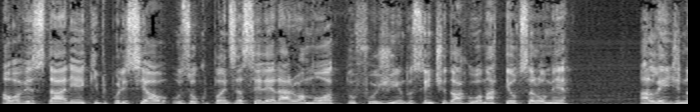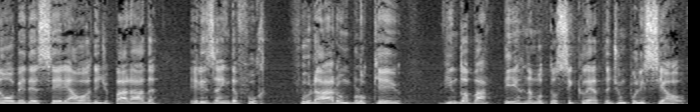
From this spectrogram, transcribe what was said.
Ao avistarem a equipe policial, os ocupantes aceleraram a moto, fugindo sentido a rua Mateus Salomé. Além de não obedecerem à ordem de parada, eles ainda fur furaram um bloqueio, vindo a bater na motocicleta de um policial.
